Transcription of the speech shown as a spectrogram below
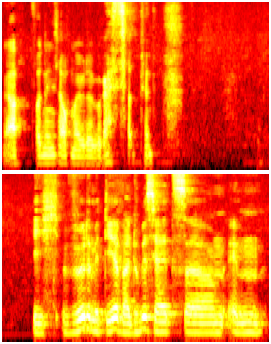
ja, von denen ich auch mal wieder begeistert bin. Ich würde mit dir, weil du bist ja jetzt ähm, im,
